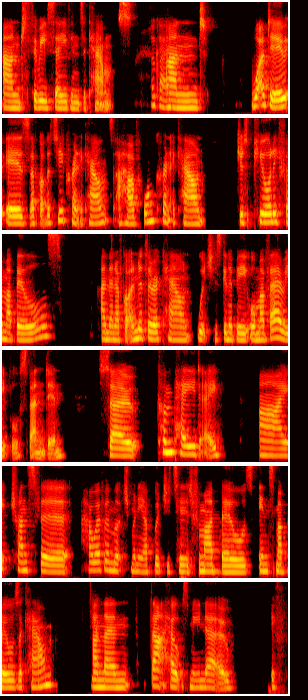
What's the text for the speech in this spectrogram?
and three savings accounts. Okay. And what I do is I've got the two current accounts. I have one current account just purely for my bills. And then I've got another account which is going to be all my variable spending. So come payday, I transfer however much money I've budgeted for my bills into my bills account. Yeah. And then that helps me know if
